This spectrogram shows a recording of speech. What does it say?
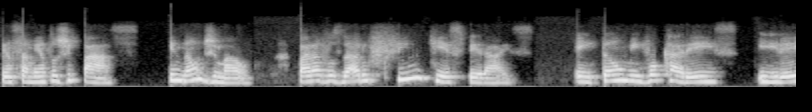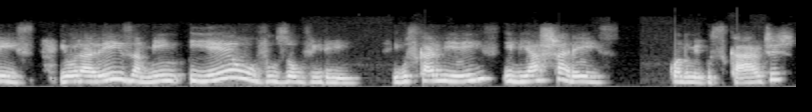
pensamentos de paz e não de mal, para vos dar o fim que esperais. Então me invocareis, ireis e orareis a mim, e eu vos ouvirei, e buscar-me-eis e me achareis, quando me buscardes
